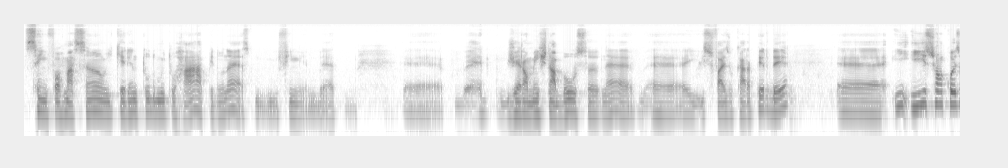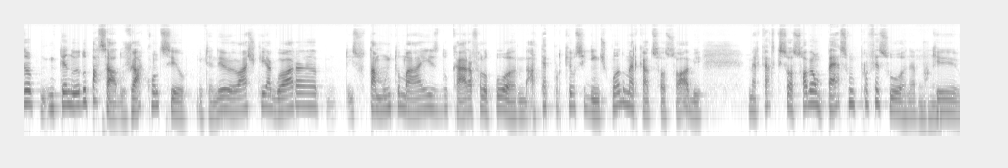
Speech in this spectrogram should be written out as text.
sem informação e querendo tudo muito rápido, né? Enfim, é, é, é, geralmente na bolsa, né? É, isso faz o cara perder. É, e, e, isso é uma coisa, entendo eu, do passado, já aconteceu, entendeu? Eu acho que agora isso está muito mais do cara falou, pô, até porque é o seguinte, quando o mercado só sobe, mercado que só sobe é um péssimo professor, né? Uhum. Porque,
